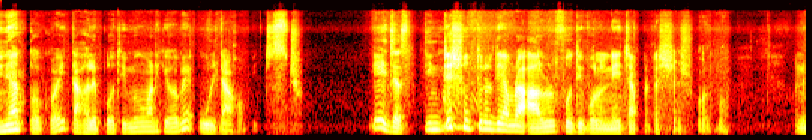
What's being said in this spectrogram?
ঋণাত্মক হয়, তাহলে প্রতিবিম্ব মান কী হবে? উল্টা হবে জাস্ট এই জাস্ট তিনটে সূত্র দিয়ে আমরা আলোর প্রতিফলন এই চ্যাপ্টারটা শেষ করব। মানে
